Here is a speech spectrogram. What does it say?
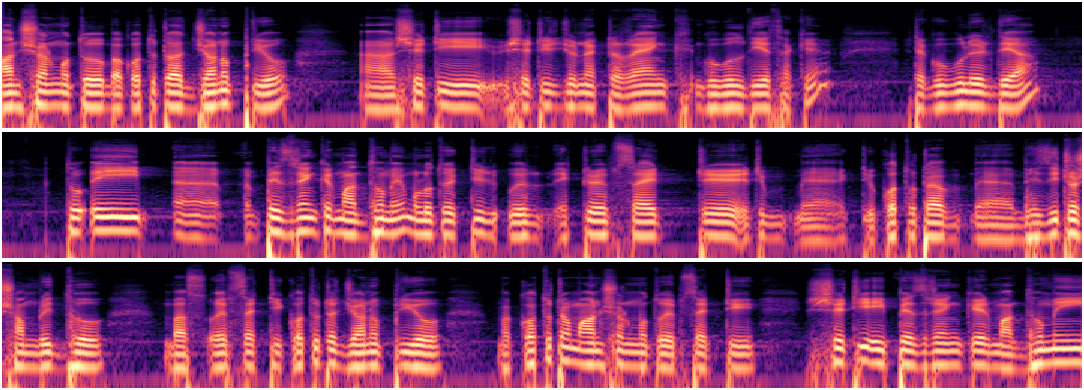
মানসম্মত বা কতটা জনপ্রিয় সেটি, সেটির জন্য একটা র্যাঙ্ক গুগল দিয়ে থাকে। এটা গুগলের দেয়া। তো এই পেজ র্যাঙ্কের মাধ্যমে মূলত একটি একটি ওয়েবসাইটে এটি একটি কতটা ভিজিটর সমৃদ্ধ বা ওয়েবসাইটটি কতটা জনপ্রিয় বা কতটা মানসম্মত ওয়েবসাইটটি সেটি এই পেজ র্যাঙ্কের মাধ্যমেই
